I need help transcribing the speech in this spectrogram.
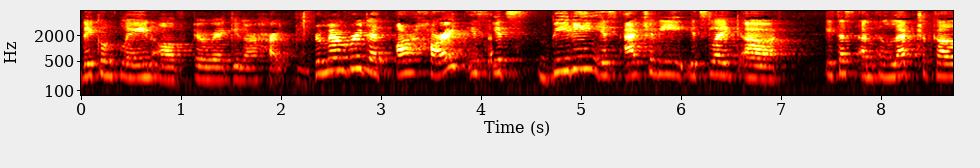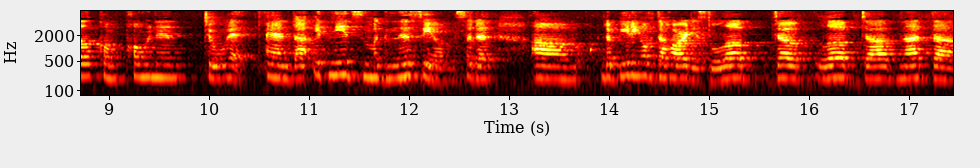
they complain of irregular heartbeat. Remember that our heart is its beating is actually it's like uh, it has an electrical component to it. And uh, it needs magnesium so that um, the beating of the heart is lub dub lub dub not the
